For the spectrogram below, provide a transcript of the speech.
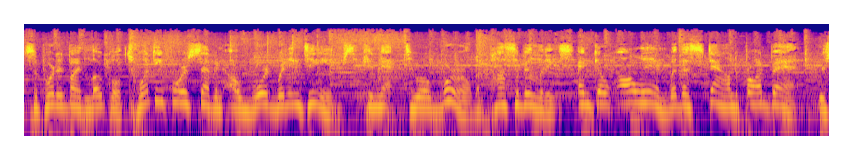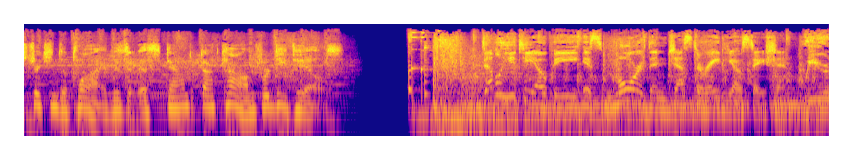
Supported by local 24 7 award winning teams. Connect to a world of possibilities and go all in with Astound Broadband. Restrictions apply. Visit astound.com for details. WTOP is more than just a radio station. We're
